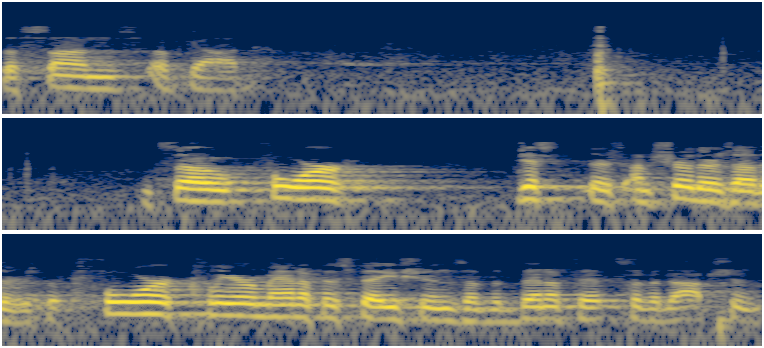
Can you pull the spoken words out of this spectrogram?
the sons of God. And so, four, just, I'm sure there's others, but four clear manifestations of the benefits of adoption.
